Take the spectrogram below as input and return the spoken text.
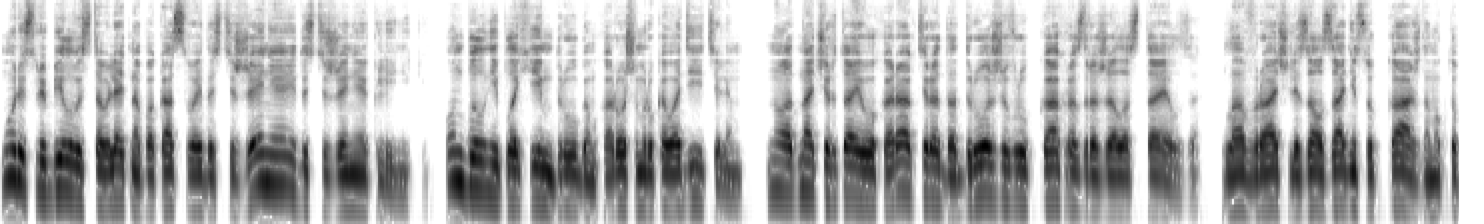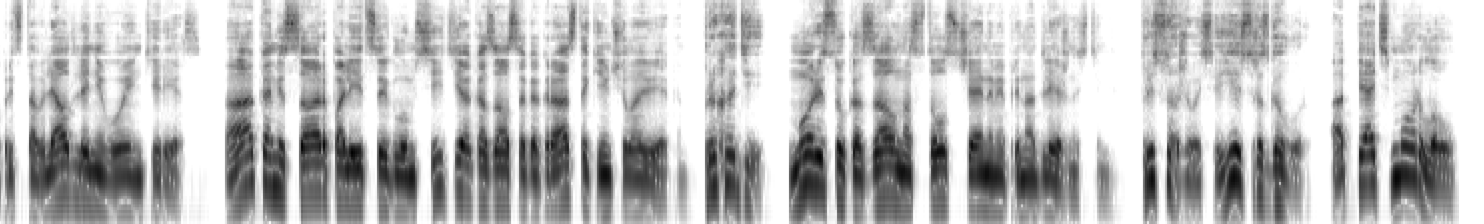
Морис любил выставлять на показ свои достижения и достижения клиники. Он был неплохим другом, хорошим руководителем, но одна черта его характера до дрожи в руках раздражала Стайлза. Главврач лизал задницу каждому, кто представлял для него интерес. А комиссар полиции Глум-Сити оказался как раз таким человеком. Проходи. Морис указал на стол с чайными принадлежностями. Присаживайся, есть разговор. Опять Морлоу?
